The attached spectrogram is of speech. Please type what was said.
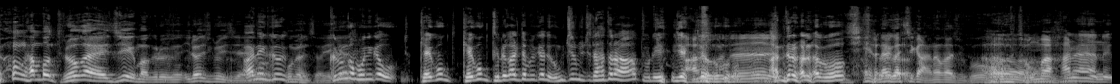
형 한번 들어가야지 막 이런 이런 식으로 이제 아니 그 보면서 그런 거 보니까 계곡 계곡 들어갈 때 보니까 움찔움찔 하더라 둘이 이제 아유, 근데- 안 들어가려고 옛날 같지가 않아가지고 아유, 정말 하나야. 아니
